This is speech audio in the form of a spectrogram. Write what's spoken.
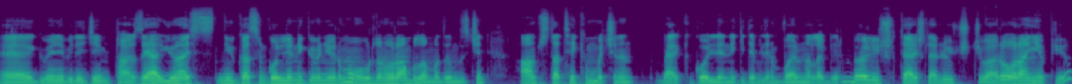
e, güvenebileceğim tarzda. Ya yani United Newcastle'ın gollerine güveniyorum ama buradan oran bulamadığımız için Halmstad Tekin maçının belki gollerine gidebilirim. Varını alabilirim. Böyle üçlü tercihlerle 3 civarı oran yapıyor.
